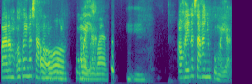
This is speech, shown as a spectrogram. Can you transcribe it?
Parang okay na sa akin Oo, yung pumayat. Okay na sa akin yung pumayat.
